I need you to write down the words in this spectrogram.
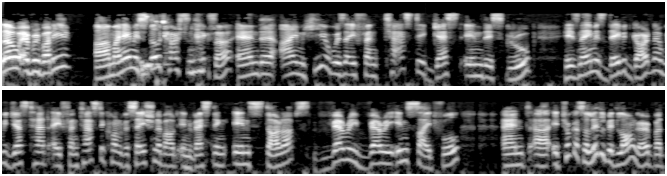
Hello, everybody. Uh, my name is still Carsten Hexer, and uh, I'm here with a fantastic guest in this group. His name is David Gardner. We just had a fantastic conversation about investing in startups. Very, very insightful. And uh, it took us a little bit longer, but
